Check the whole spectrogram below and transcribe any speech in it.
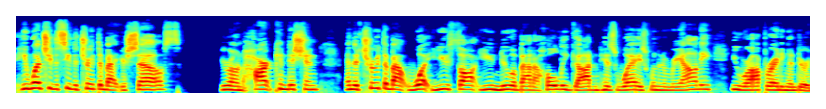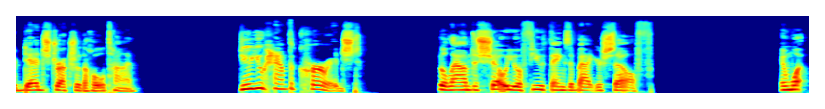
He wants you to see the truth about yourselves, your own heart condition, and the truth about what you thought you knew about a holy God and His ways when in reality you were operating under a dead structure the whole time. Do you have the courage to allow him to show you a few things about yourself and what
